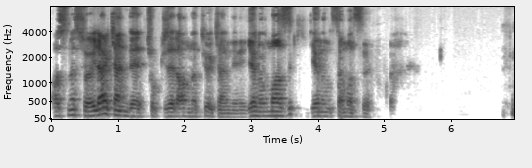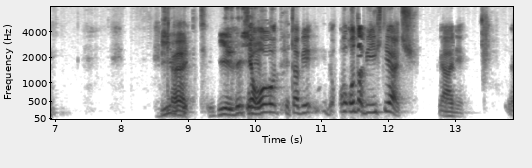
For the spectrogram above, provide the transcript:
aslında söylerken de çok güzel anlatıyor kendini. Yanılmazlık yanılsaması. Bir, evet. Bir de şey... Ya o e, tabii o, o da bir ihtiyaç. Yani e,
